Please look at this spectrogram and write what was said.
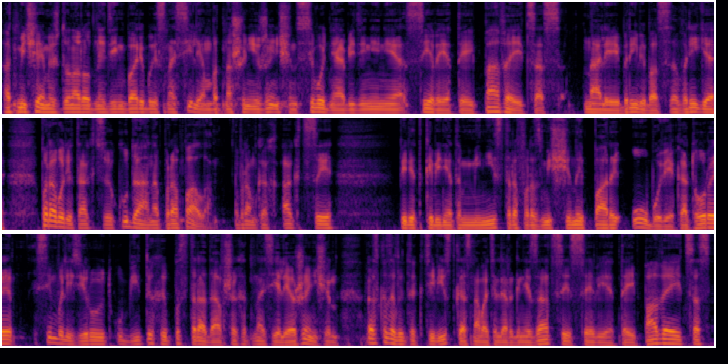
Отмечая Международный день борьбы с насилием в отношении женщин, сегодня объединение Севетей Павейцас на аллее Бривибас в Риге проводит акцию «Куда она пропала?». В рамках акции перед кабинетом министров размещены пары обуви, которые символизируют убитых и пострадавших от насилия женщин, рассказывает активистка, основатель организации Севетей Павейцас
